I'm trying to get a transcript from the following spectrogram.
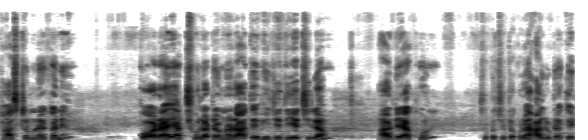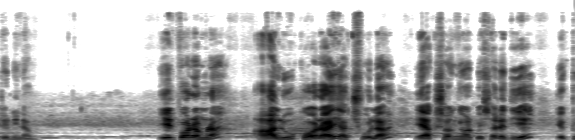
ফার্স্ট আমরা এখানে কড়াই আর ছোলাটা আমরা রাতে ভিজে দিয়েছিলাম। আর এখন ছোট ছোট করে আলুটা কেটে নিলাম। এরপর আমরা আলু, কড়াই আর ছোলা একসঙ্গে আমার প্রেসারে দিয়ে একটু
